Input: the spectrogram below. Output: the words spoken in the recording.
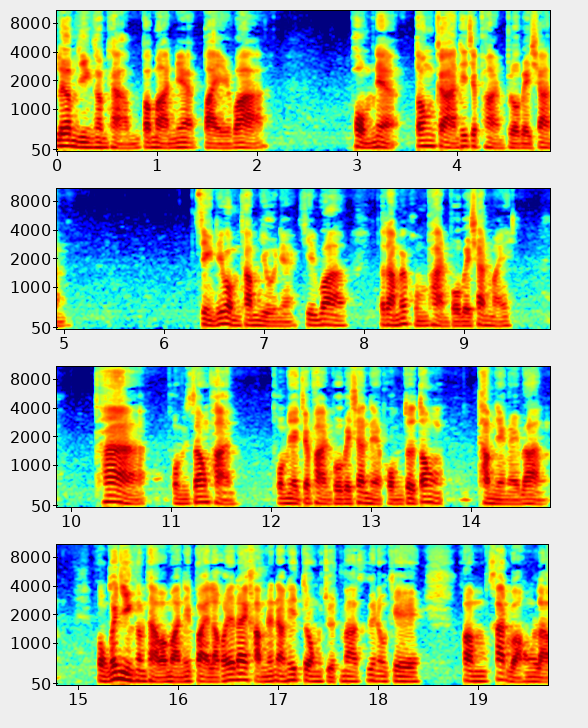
เริ่มยิงคำถามประมาณเนี้ยไปว่า ผมเนี่ยต้องการที่จะผ่าน probation สิ่งที่ผมทำอยู่เนี่ย คิดว่าจะทำให้ผมผ่าน probation ไหม ถ้าผมจะต้องผ่าน ผมอยากจะผ่าน probation เนี่ย ผมจะต้องทํำยังไงบ้าง ผมก็ยิงคำถามประมาณนี้ไป เราก็จะได้คำแนะนำที่ตรงจุดมากขึ้นโอเค ความคาดหวังของเรา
